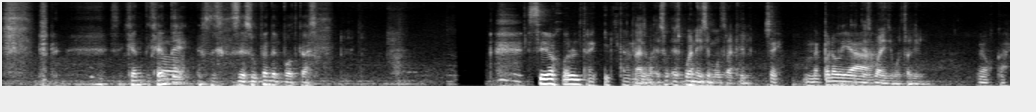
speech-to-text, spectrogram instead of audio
Gen- Gente, se suspende el podcast. Sí, va a jugar Ultra Kill. bueno. es, es buenísimo Ultra Kill. Sí, después lo voy a, Es buenísimo Ultra Kill. voy a buscar.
